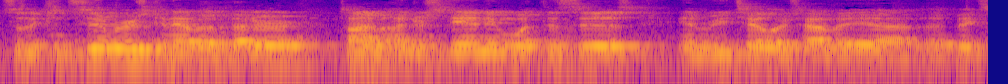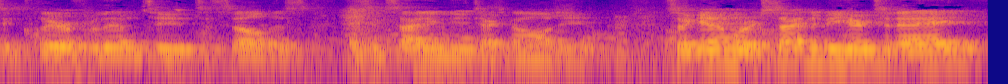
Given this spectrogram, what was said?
so that consumers can have a better time understanding what this is, and retailers have a, uh, makes it clear for them to, to sell this, this exciting new technology. So again, we're excited to be here today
